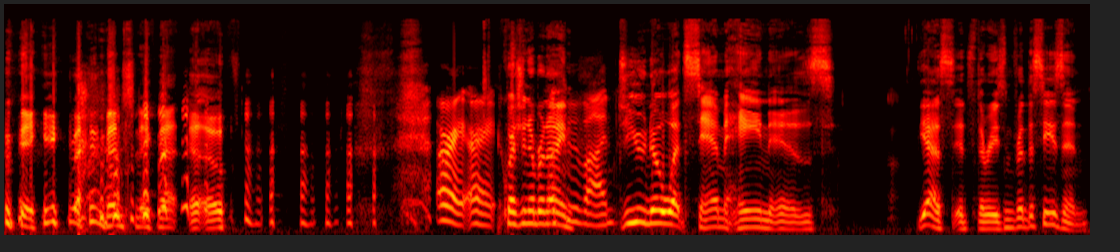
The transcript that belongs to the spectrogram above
Me mentioning that. Uh oh. All right, all right. Question number Let's nine. move on. Do you know what Sam Hain is? Yes, it's the reason for the season.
